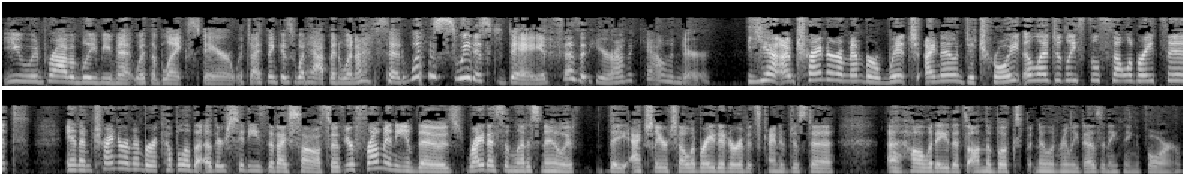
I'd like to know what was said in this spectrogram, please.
you would probably be met with a blank stare, which I think is what happened when I said, what is Sweetest Day? It says it here on the calendar. Yeah, I'm trying to remember which. I know Detroit allegedly still celebrates it, and I'm trying to remember a couple of the other cities that I saw. So if you're from any of those, write us and let us know if they actually are celebrated or if it's kind of just a a holiday that's on the books but no one really does anything for.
